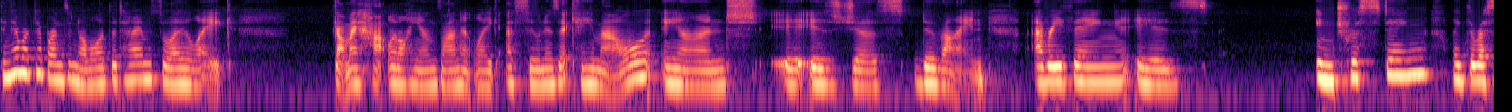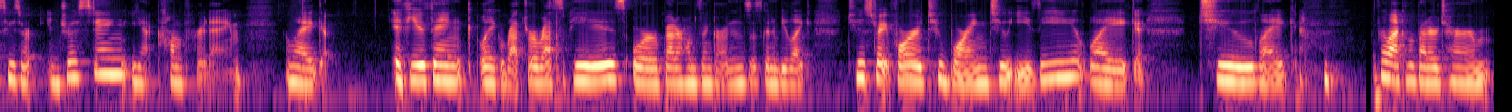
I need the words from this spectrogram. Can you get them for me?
think I worked at Barnes and Noble at the time, so I like got my hot little hands on it like as soon as it came out and it is just divine. Everything is interesting. Like the recipes are interesting yet comforting. Like if you think like retro recipes or Better Homes and Gardens is going to be like too straightforward, too boring, too easy, like too like for lack of a better term,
